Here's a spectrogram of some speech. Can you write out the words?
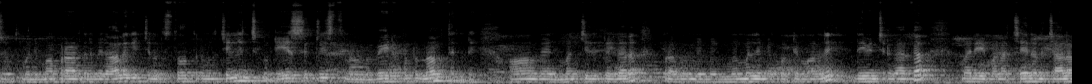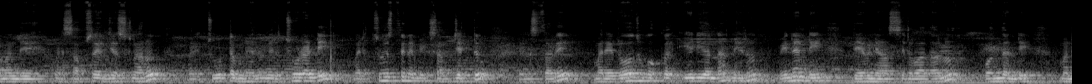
చూపమని మా ప్రార్థన మీరు ఆలగించిన స్తోత్రములు చెల్లించుకుంటే ఏసుక్రీస్తున్నాము వేడుకుంటున్నాం తండ్రి. ఆమె మంచిది ప్రియులారా ప్రభు మిమ్మల్ని మీ కుటుంబాలని దీవించను గాక. మరి మన ఛానల్ చాలామంది మరి సబ్స్క్రైబ్ చేసుకున్నారు. మరి చూడటం లేదు. మీరు చూడండి. మరి చూస్తేనే మీకు సబ్జెక్టు తెలుస్తుంది. మరి రోజుకొక వీడియోన మీరు వినండి. దేవుని ఆశీర్వాదాలు పొందండి. మన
